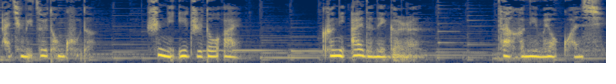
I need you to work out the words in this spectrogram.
爱情里最痛苦的，是你一直都爱，可你爱的那个人，再和你没有关系。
